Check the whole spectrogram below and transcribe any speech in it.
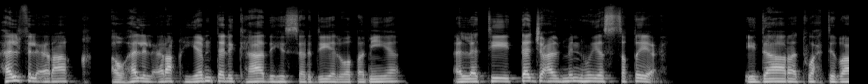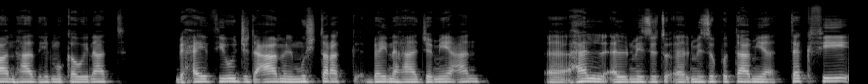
هل في العراق أو هل العراق يمتلك هذه السردية الوطنية التي تجعل منه يستطيع إدارة واحتضان هذه المكونات بحيث يوجد عامل مشترك بينها جميعا؟ آه، هل الميزوبوتاميا تكفي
